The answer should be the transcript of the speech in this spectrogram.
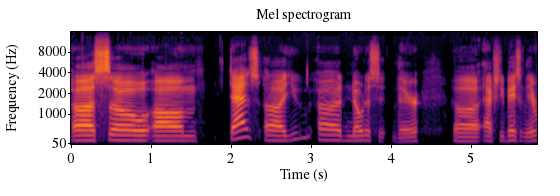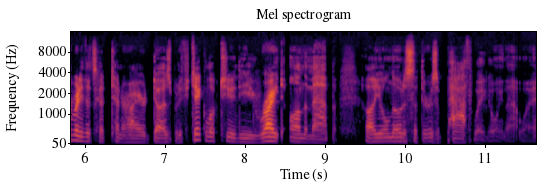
Uh, so um, Daz, uh, you uh notice it there. Uh, actually, basically everybody that's got ten or higher does. But if you take a look to the right on the map, uh, you'll notice that there is a pathway going that way.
